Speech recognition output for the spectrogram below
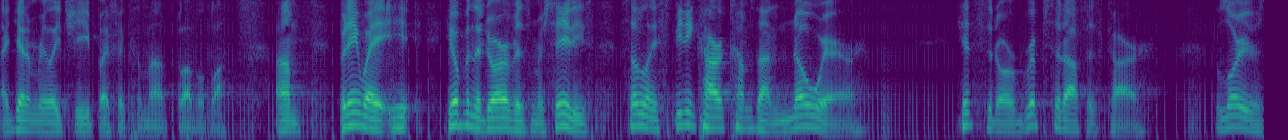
I get them really cheap. I fix them up. Blah blah blah. Um, but anyway, he he opened the door of his Mercedes. Suddenly, a speeding car comes out of nowhere, hits the door, rips it off his car. The lawyer is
